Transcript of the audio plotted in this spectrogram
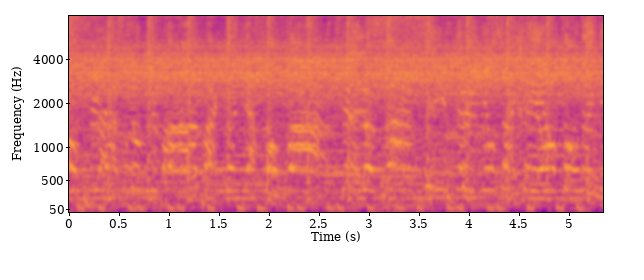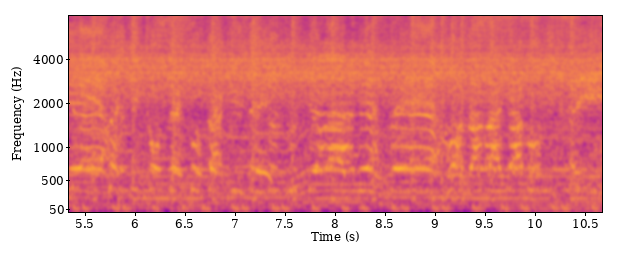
population du par un guerre sans fin. C'est le principe de l'union sacrée en temps de guerre. Ceux qui contestent sont accusés de soutenir l'adversaire amalgame on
